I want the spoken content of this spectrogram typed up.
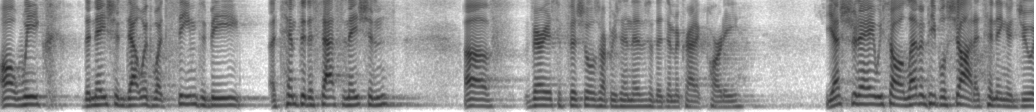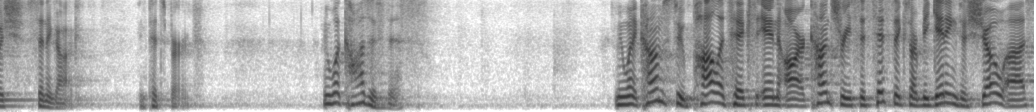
all week, the nation dealt with what seemed to be attempted assassination of various officials, representatives of the Democratic Party. Yesterday, we saw 11 people shot attending a Jewish synagogue in Pittsburgh. I mean, what causes this? I mean, when it comes to politics in our country, statistics are beginning to show us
